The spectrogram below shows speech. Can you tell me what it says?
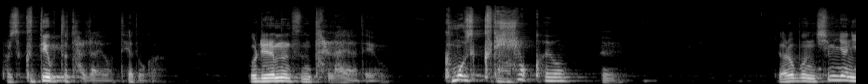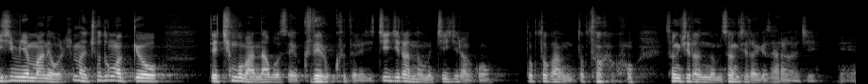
벌써 그때부터 달라요 태도가. 우리 랩런트는 달라야 돼요. 그 모습 그대로 커요. 예. 여러분 10년, 20년 만에 얼마나 초등학교 때 친구 만나보세요. 그대로 크더라지. 찌질한 놈은 찌질하고 똑똑하면 똑똑하고 성실한 놈은 성실하게 살아가지. 예.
